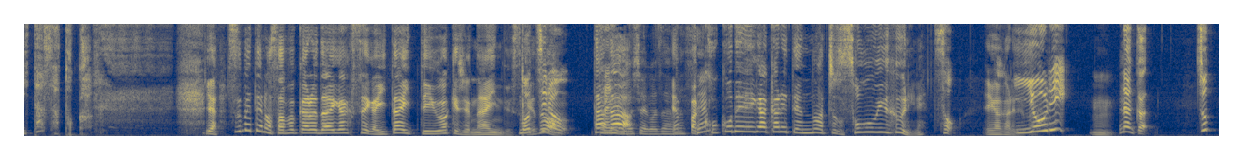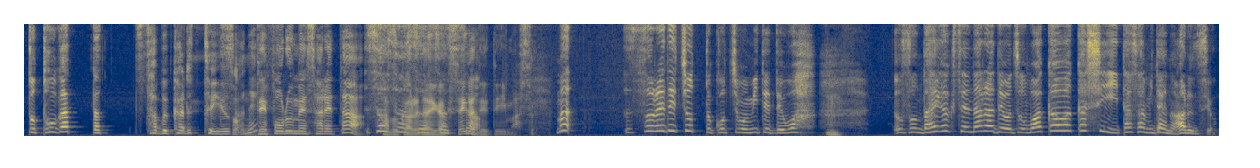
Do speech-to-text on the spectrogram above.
痛さとか。いや全てのサブカル大学生が痛いっていうわけじゃないんですけどもちろんただやっぱここで描かれてるのはちょっとそういう風にねそ描かれてる。うよりうん。なんかちょっと尖ったサブカルというかね。デフォルメされたサブカル大学生が出ています。まあそれでちょっとこっちも見ててわ、その大学生ならではその若々しい痛さみたいのあるんですよ。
